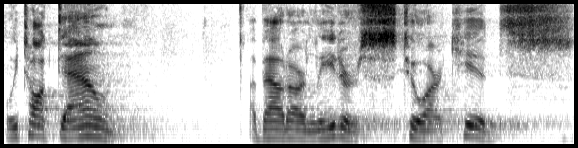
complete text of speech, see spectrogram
We talk down about our leaders to our kids.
